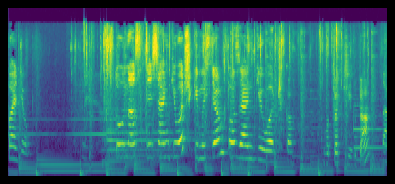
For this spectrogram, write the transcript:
Пойдем. Что у нас здесь ангелочки, мы сделаем тоже ангелочков. Вот таких, да? Да.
